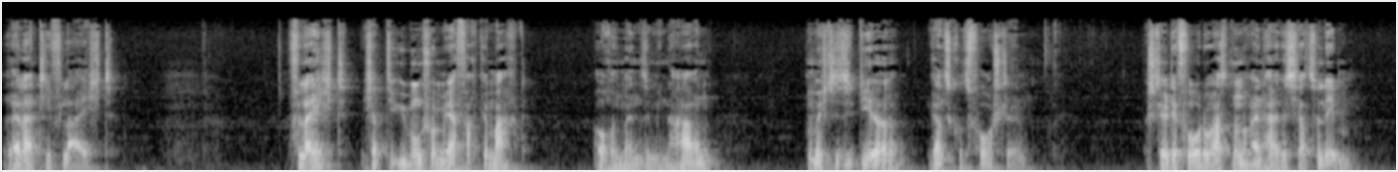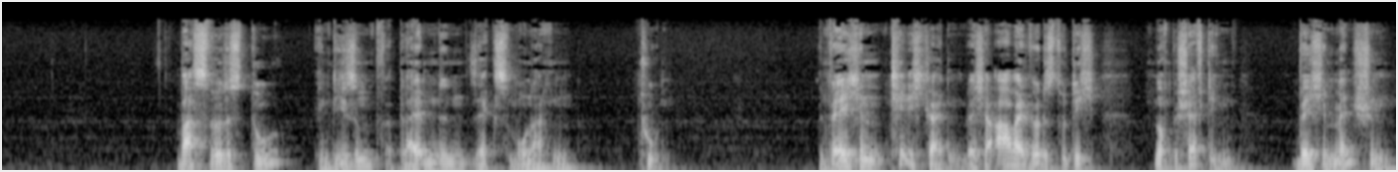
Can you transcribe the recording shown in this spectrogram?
relativ leicht. Vielleicht, ich habe die Übung schon mehrfach gemacht, auch in meinen Seminaren, möchte sie dir ganz kurz vorstellen. Stell dir vor, du hast nur noch ein halbes Jahr zu leben. Was würdest du in diesen verbleibenden sechs Monaten tun? Mit welchen Tätigkeiten, welcher Arbeit würdest du dich noch beschäftigen? Welche Menschen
